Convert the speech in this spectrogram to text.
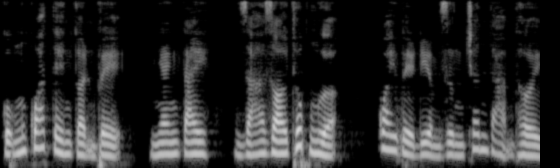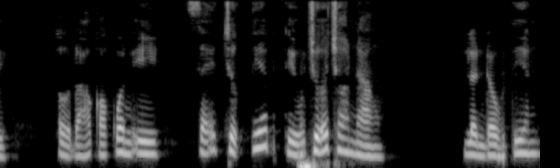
cũng quát tên cận vệ, nhanh tay, giá roi thúc ngựa, quay về điểm dừng chân tạm thời. Ở đó có quân y, sẽ trực tiếp cứu chữa cho nàng. Lần đầu tiên,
